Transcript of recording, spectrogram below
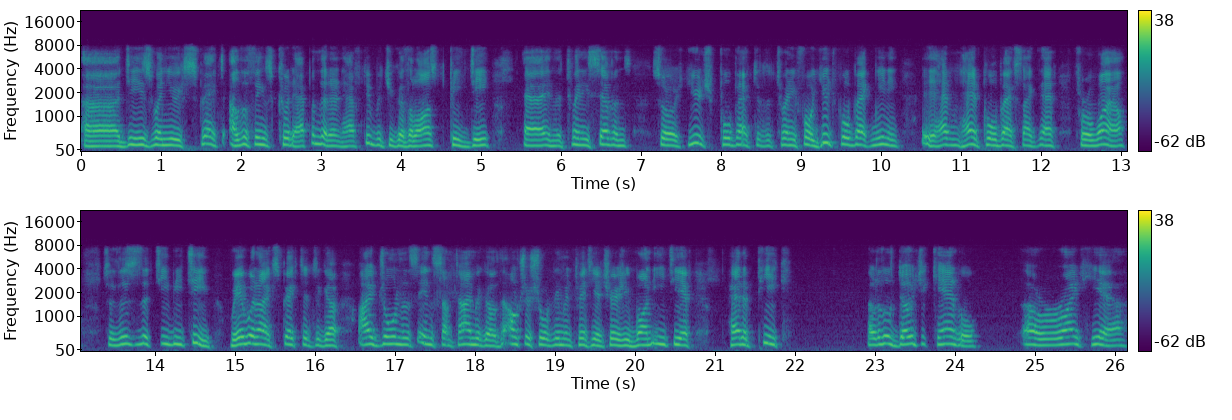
Uh, D is when you expect other things could happen. They don't have to, but you got the last peak D uh, in the 27s. So a huge pullback to the 24. Huge pullback meaning it hadn't had pullbacks like that for a while. So this is the TBT. Where would I expect it to go? I drawn this in some time ago. The ultra short Lehman 20 year Treasury bond ETF had a peak, a little doji candle uh, right here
